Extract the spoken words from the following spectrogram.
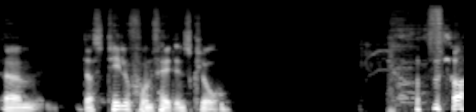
ähm, das Telefon fällt ins Klo. so.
